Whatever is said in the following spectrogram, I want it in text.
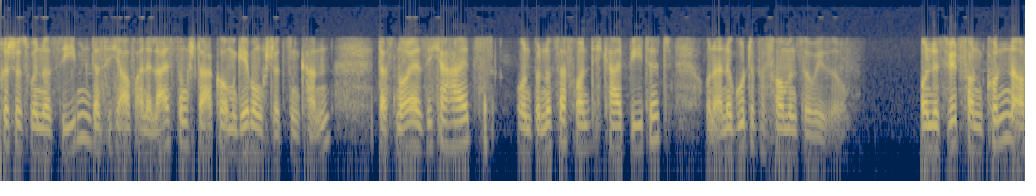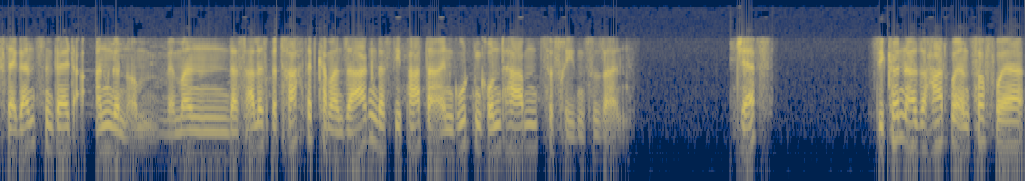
frisches Windows 7, das sich auf eine leistungsstarke Umgebung stützen kann, das neue Sicherheits- und Benutzerfreundlichkeit bietet und eine gute Performance sowieso. Und es wird von Kunden auf der ganzen Welt angenommen. Wenn man das alles betrachtet, kann man sagen, dass die Partner einen guten Grund haben, zufrieden zu sein. Jeff. Sie können also Hardware und Software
